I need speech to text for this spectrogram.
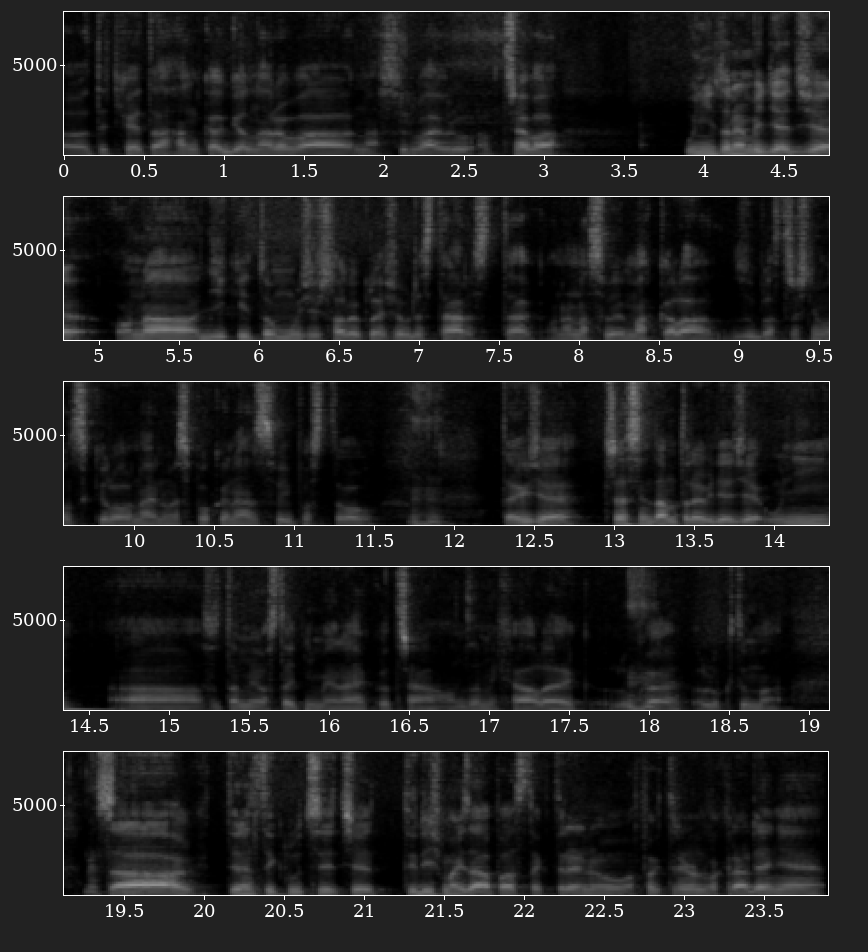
Eh, teďka je ta Hanka Gelnarová na Survivoru a třeba u ní to nevidět, že ona díky tomu, že šla do Clash of the Stars, tak ona na sobě makala, zubla strašně moc kilo, najednou je spokojená se svojí postavou. Mm-hmm. Takže přesně tam to jde vidět, že u ní a jsou tam i ostatní jména, jako třeba Honza Michálek, Luka, mm-hmm. Luktuma, Myslím. tak tyhle ty kluci, že ty když mají zápas, tak trénují a fakt trénují dvakrát denně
